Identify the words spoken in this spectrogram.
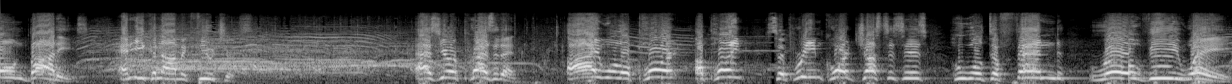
own bodies and economic futures. As your president, I will appoint, appoint Supreme Court justices who will defend Roe v. Wade.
